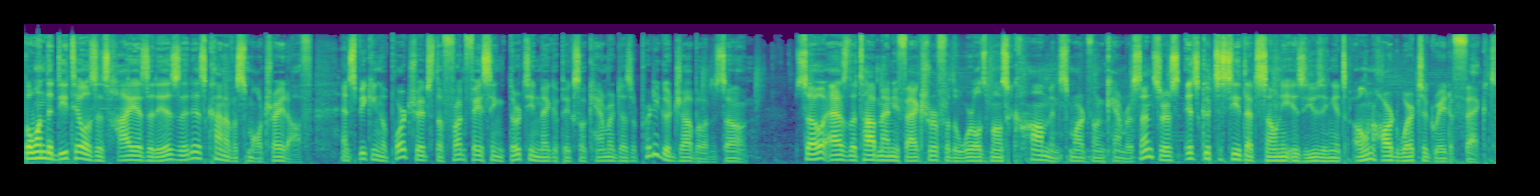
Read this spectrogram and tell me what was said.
But when the detail is as high as it is, it is kind of a small trade-off. And speaking of portraits, the front-facing 13 megapixel camera does a pretty good job on its own. So, as the top manufacturer for the world's most common smartphone camera sensors, it's good to see that Sony is using its own hardware to great effect.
